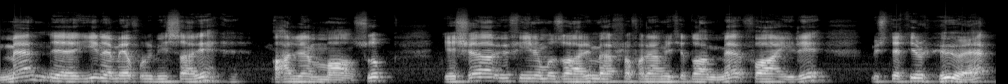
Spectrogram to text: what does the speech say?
Men e, yine mef'ulü bis sarih mahallen mansup. Yeşâ'ü fiili muzari merraf alameti damme faili müstetir hüve.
